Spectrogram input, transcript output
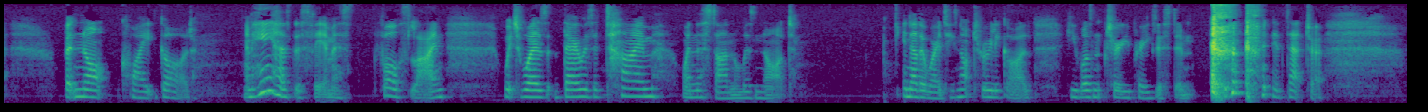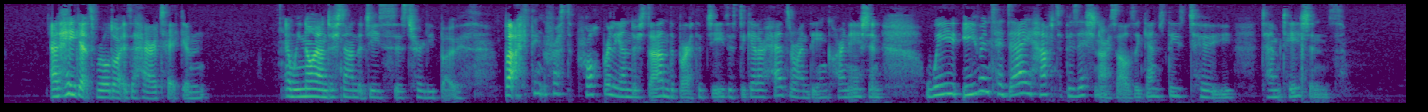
but not quite God. And he has this famous false line, which was there was a time when the Son was not. In other words, he's not truly God, he wasn't truly pre existent, etc. And he gets ruled out as a heretic, and, and we now understand that Jesus is truly both. But I think for us to properly understand the birth of Jesus, to get our heads around the incarnation, we even today have to position ourselves against these two temptations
